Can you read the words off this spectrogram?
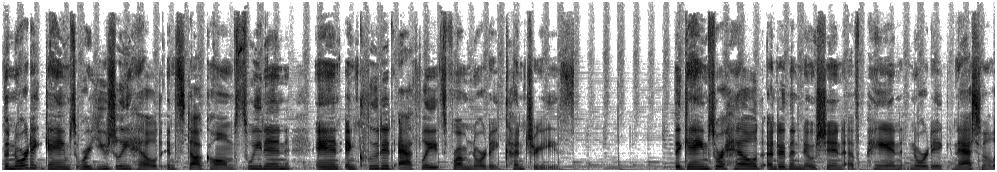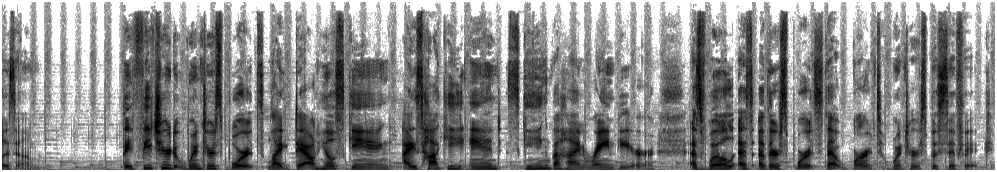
The Nordic Games were usually held in Stockholm, Sweden, and included athletes from Nordic countries. The Games were held under the notion of pan Nordic nationalism. They featured winter sports like downhill skiing, ice hockey, and skiing behind reindeer, as well as other sports that weren't winter specific.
